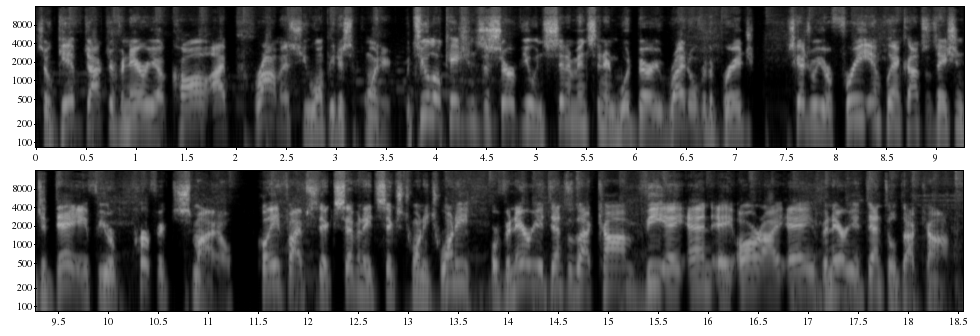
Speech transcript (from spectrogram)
So, give Dr. Vanaria a call. I promise you won't be disappointed. With two locations to serve you in Cinnaminson and Woodbury, right over the bridge, schedule your free implant consultation today for your perfect smile. Call 856 786 2020 or vanariadental.com, V A N A R I A, vanariadental.com.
